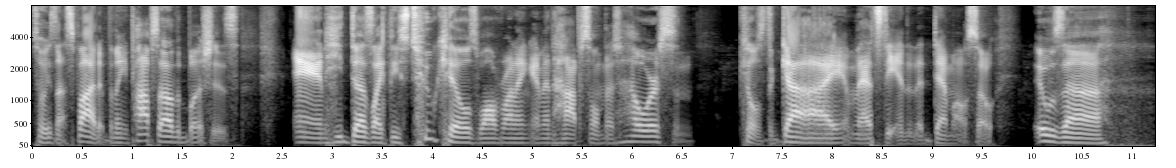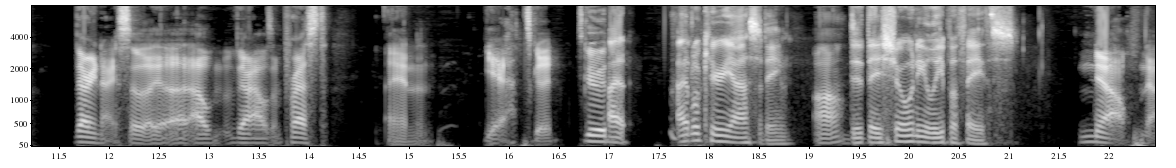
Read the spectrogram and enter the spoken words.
so he's not spotted. But then he pops out of the bushes, and he does like these two kills while running, and then hops on the horse and kills the guy, and that's the end of the demo. So it was uh very nice. So uh, I I was impressed, and yeah, it's good. It's good. I, idle curiosity. Uh-huh. Did they show any leap of faiths? No, no,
